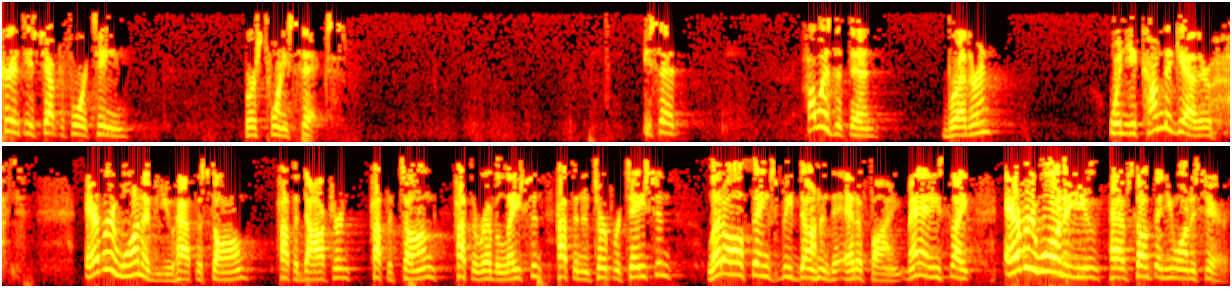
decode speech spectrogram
Corinthians chapter 14 verse 26. He said, How is it then, brethren, when you come together, every one of you hath a psalm, hath a doctrine, hath a tongue, hath a revelation, hath an interpretation? Let all things be done into edifying. Man, he's like, every one of you have something you want to share.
